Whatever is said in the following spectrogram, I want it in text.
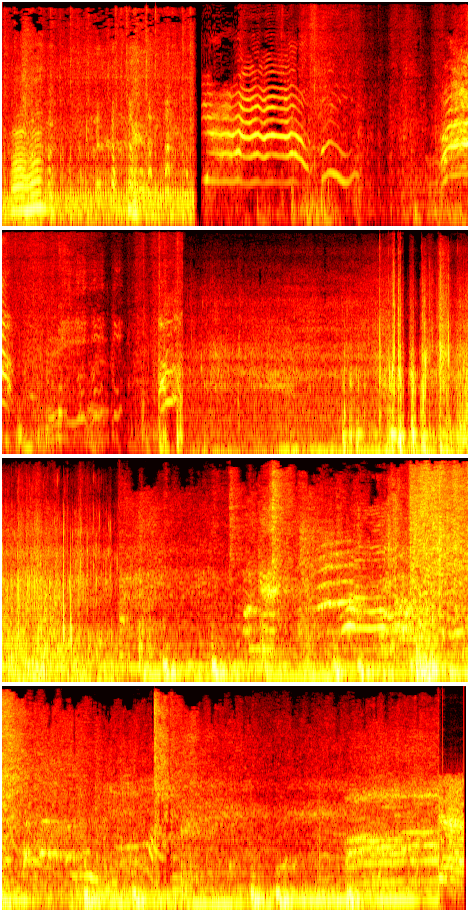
Uhum.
